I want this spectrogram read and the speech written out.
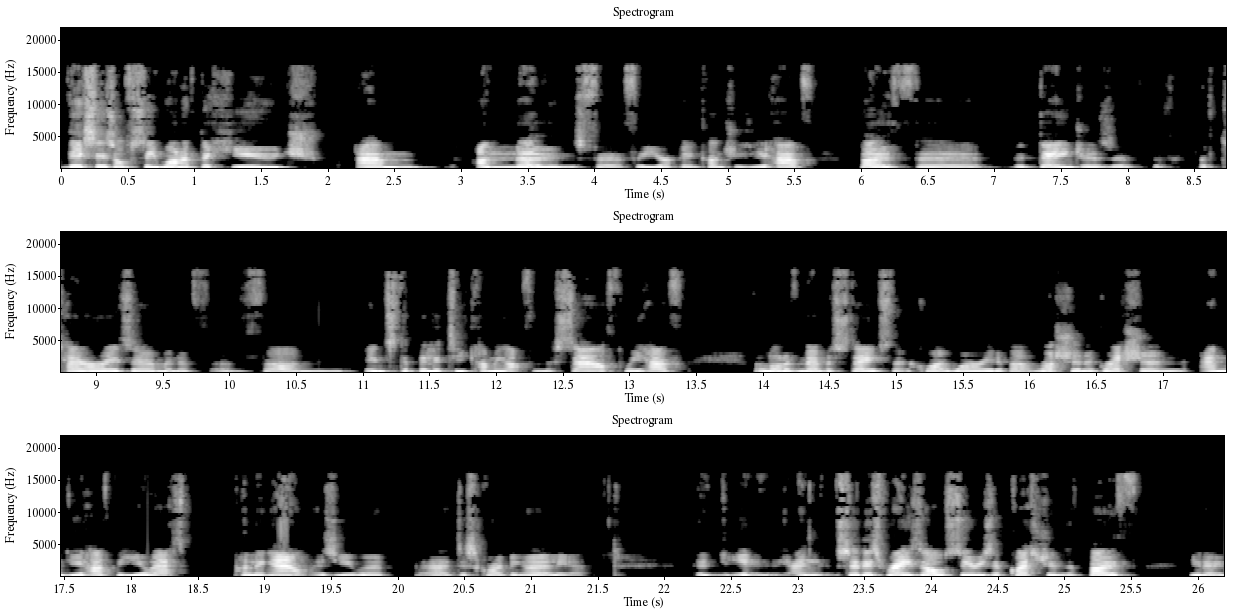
this is obviously one of the huge um, unknowns for, for European countries. You have both the the dangers of, of, of terrorism and of, of um, instability coming up from the south. We have a lot of member states that are quite worried about Russian aggression, and you have the US pulling out, as you were uh, describing earlier and so this raised a whole series of questions of both, you know,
